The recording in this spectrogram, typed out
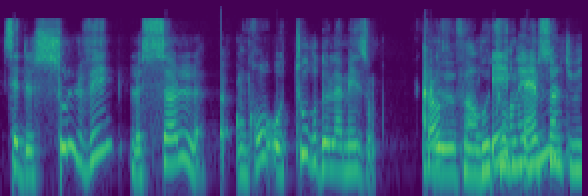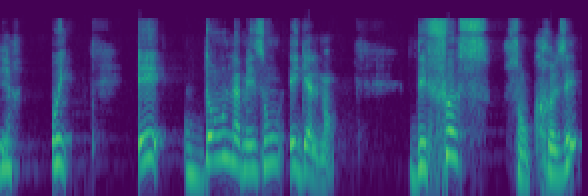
c'est de soulever le sol, euh, en gros, autour de la maison. Alors, euh, enfin, retourner même, le sol, tu veux dire? Oui. Et dans la maison également. Des fosses sont creusées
